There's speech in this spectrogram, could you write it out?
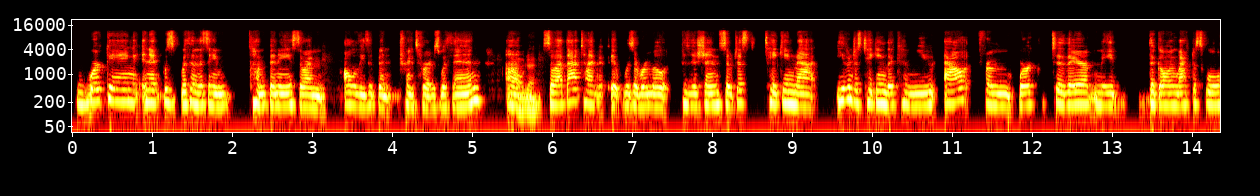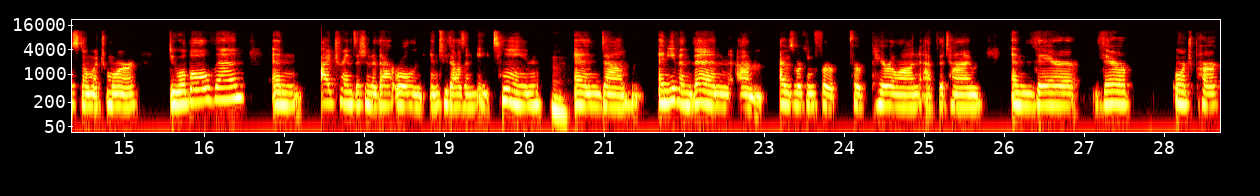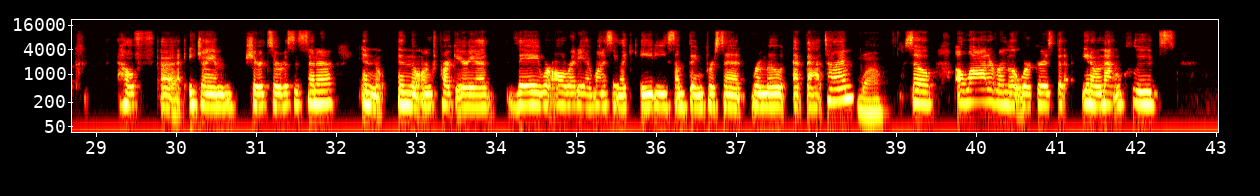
working, and it was within the same company. So I'm all of these have been transfers within. Oh, Um, okay. So at that time, it, it was a remote position. So just taking that, even just taking the commute out from work to there, made the going back to school so much more doable then. And I transitioned to that role in, in 2018, Hmm. and um, and even then, um, I was working for for Parallon at the time, and their their Orange Park Health uh, HIM Shared Services Center in in the Orange Park area, they were already I want to say like 80 something percent remote at that time. wow So a lot of remote workers, but you know, and that includes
